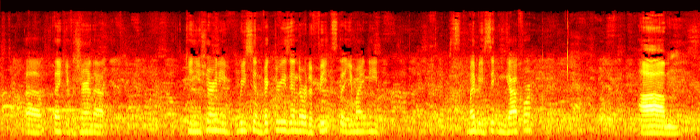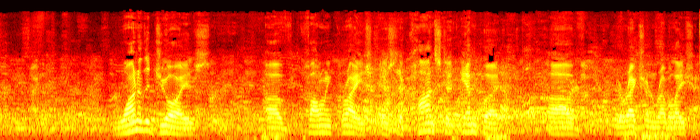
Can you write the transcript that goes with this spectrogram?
Uh, thank you for sharing that. Can you share any recent victories and or defeats that you might need, might be seeking God for? One of the joys of following Christ is the constant input of direction and revelation.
